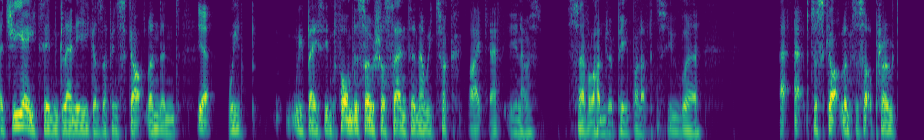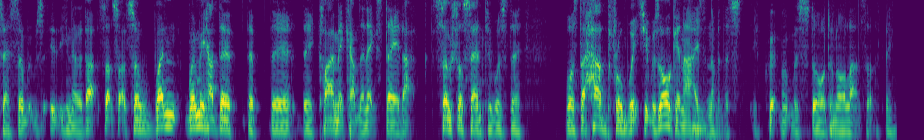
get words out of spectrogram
a G8 in Gleneagles up in Scotland, and Yeah, we we basically formed a social centre, and then we took like uh, you know several hundred people up to uh, up to Scotland to sort of protest. So it was you know that's that's sort of, so when when we had the, the the the climate camp the next day, that social centre was the was the hub from which it was organised, and the equipment was stored and all that sort of thing.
